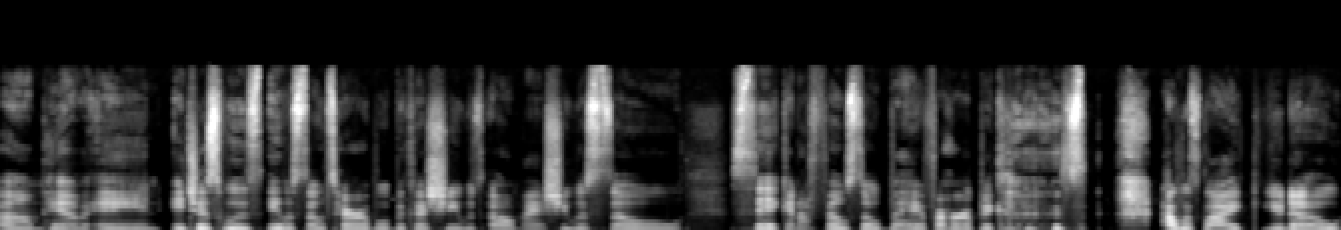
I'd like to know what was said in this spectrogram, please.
um him. And it just was it was so terrible because she was oh man she was so sick and I felt so bad for her because I was like you know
